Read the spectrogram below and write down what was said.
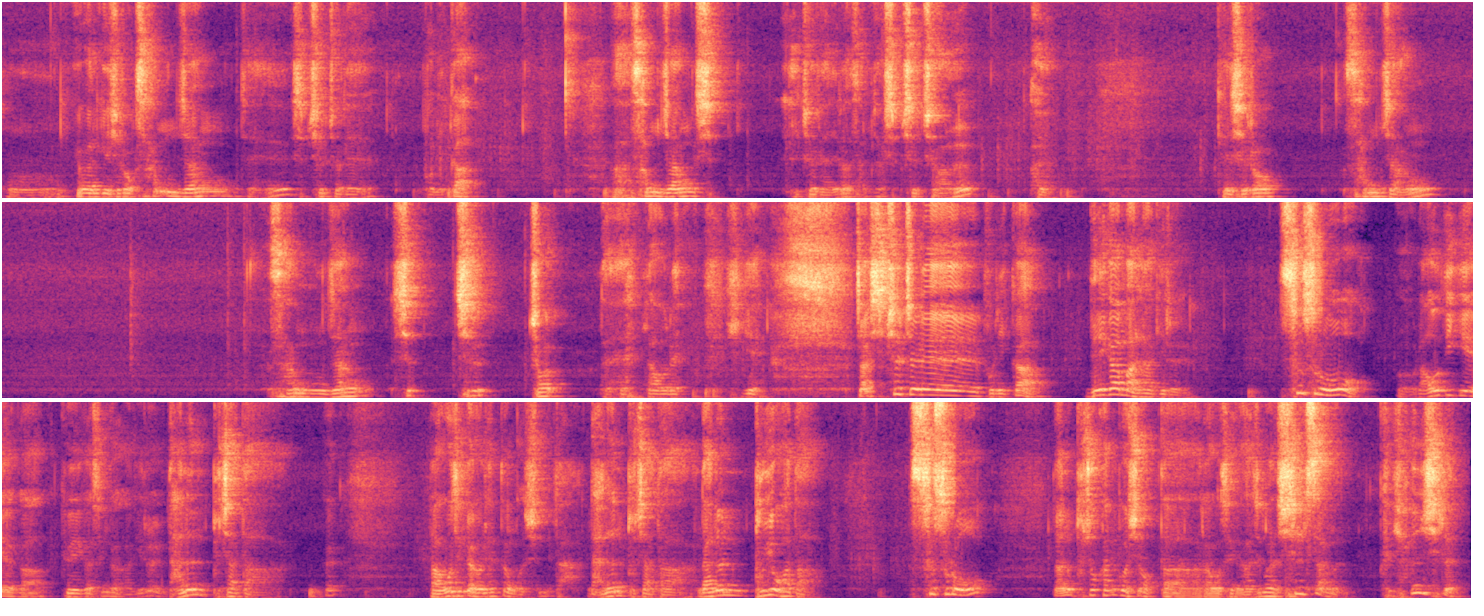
음, 요한계시록 3장 17절에 보니까 아, 3장 11절이 아니라 3장 17절 아, 계시록 3장 3장 17절 네, 나오네 이게 자 17절에 보니까 내가 말하기를 스스로 어, 라오디게가 교회가 생각하기를 나는 부자다 라고 생각을 했던 것입니다. 나는 부자다. 나는 부요하다. 스스로 나는 부족한 것이 없다라고 생각하지만 실상은 그 현실은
